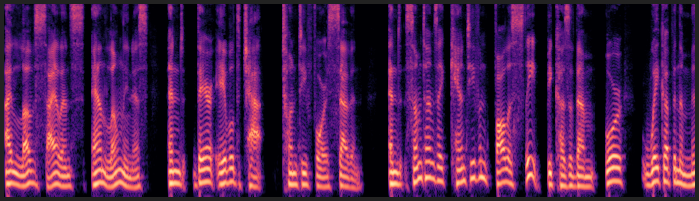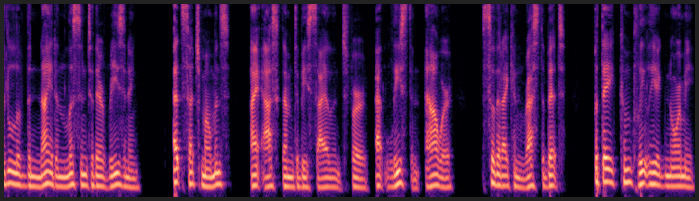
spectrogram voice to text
I love silence and loneliness, and they're able to chat 24 7. And sometimes I can't even fall asleep because of them or wake up in the middle of the night and listen to their reasoning. At such moments, I ask them to be silent for at least an hour so that I can rest a bit, but they completely ignore me.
